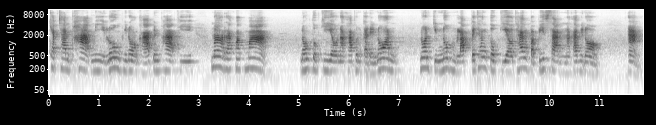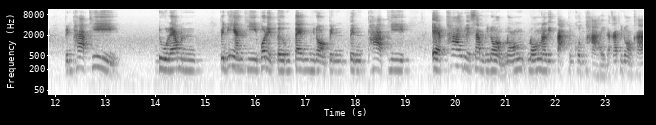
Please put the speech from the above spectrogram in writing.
แคปชั่นภาพนี้ลงพี่น้องคะเป็นภาพที่น่ารักมากๆ น้องโตเกียวนะคะ เพิ่นก็ได้นอน นอนกินนมรับไปทั้งโตเกียวทั้งปะปิซันนะคะ พี่น้องอะเป็นภาพที่ดูแล้วมันเป็นอีหยังที่บ่ได้เติมแต่งพี่น้องเป็นเป็นภาพที่แอบถ่ายด้วยซ้ำพี่น้องน้องน้องนาริตะเป็นคนถ่ายนะคะ พี่น้องคะ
